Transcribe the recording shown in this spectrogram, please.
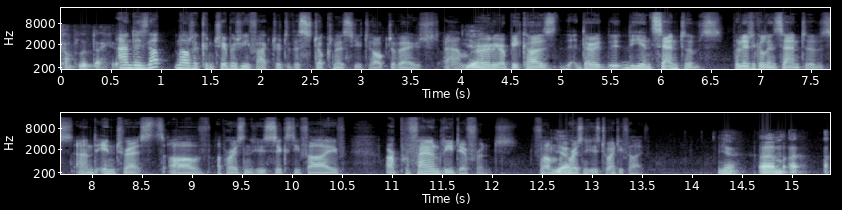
couple of decades. And is that not a contributory factor to the stuckness you talked about um, yeah. earlier? Because there, the incentives, political incentives, and interests of a person who's 65 are profoundly different from yeah. a person who's 25. Yeah, um, I,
